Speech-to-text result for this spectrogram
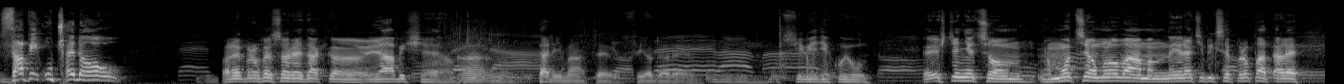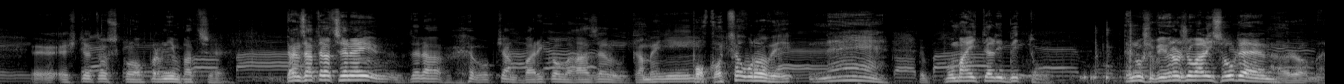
za vyučenou. Pane profesore, tak eh, já bych šel. A, tady máte, Fyodore. Uctivě děkuju. ještě něco. Moc se omlouvám, nejradši bych se propad, ale e, ještě to sklo v prvním patře. Ten zatracený, teda občan Barikov házel kamení. Po Kocourovi? Ne, po majiteli bytu. Ten už vyhrožovali soudem. Rome.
